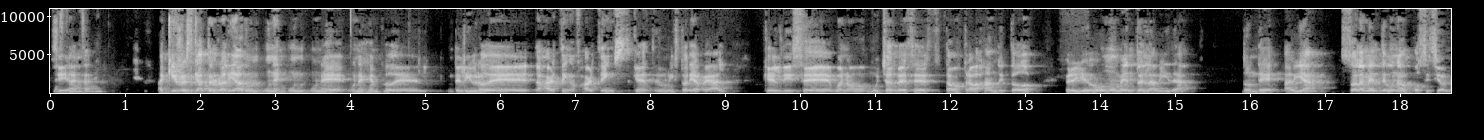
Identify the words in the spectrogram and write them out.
Sí, aquí rescato en realidad un, un, un, un ejemplo del, del, libro de The Hard Thing of Hard Things, que es de una historia real, que él dice, bueno, muchas veces estamos trabajando y todo, pero llegó un momento en la vida donde había solamente una oposición,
